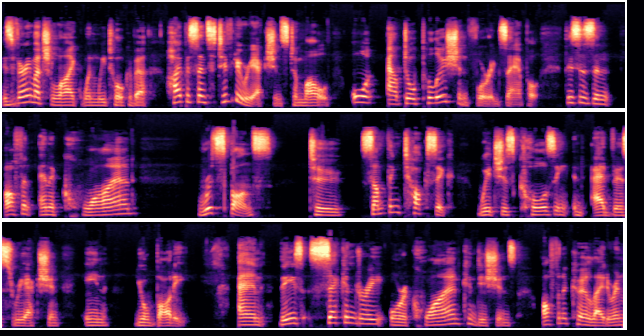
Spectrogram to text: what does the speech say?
is very much like when we talk about hypersensitivity reactions to mold or outdoor pollution, for example. This is an, often an acquired response to something toxic which is causing an adverse reaction in your body. And these secondary or acquired conditions often occur later in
